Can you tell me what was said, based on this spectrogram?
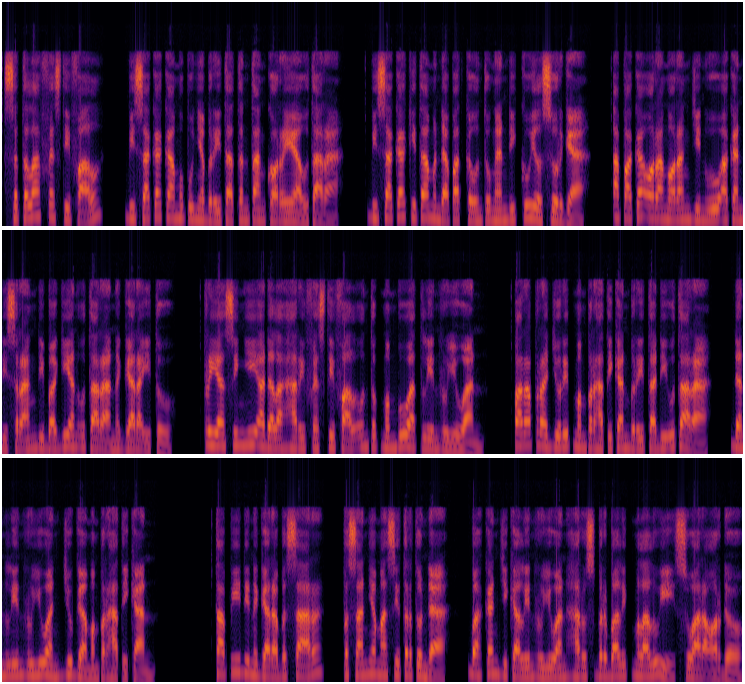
Setelah festival, bisakah kamu punya berita tentang Korea Utara? Bisakah kita mendapat keuntungan di kuil surga? Apakah orang-orang Jinwu akan diserang di bagian utara negara itu? Pria Yi adalah hari festival untuk membuat Lin Ruyuan. Para prajurit memperhatikan berita di utara, dan Lin Ruyuan juga memperhatikan. Tapi di negara besar, pesannya masih tertunda, bahkan jika Lin Ruyuan harus berbalik melalui suara ordo.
